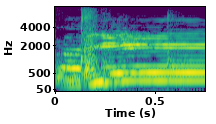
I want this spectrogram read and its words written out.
Yeah.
